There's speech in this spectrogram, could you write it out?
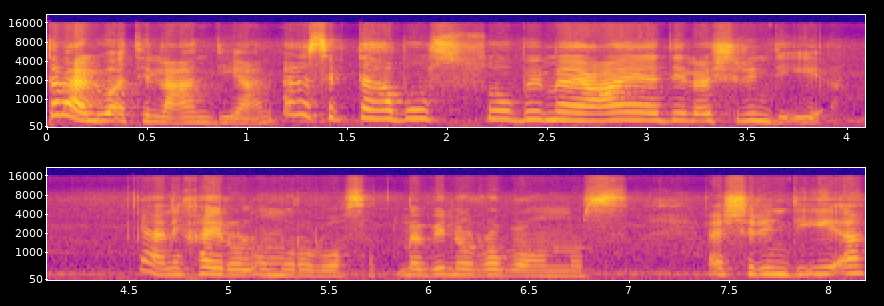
تبع الوقت اللي عندي يعني. أنا سبتها بصوا بما يعادل عشرين دقيقة يعني خير الأمور الوسط ما بين الربع والنص. عشرين دقيقة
